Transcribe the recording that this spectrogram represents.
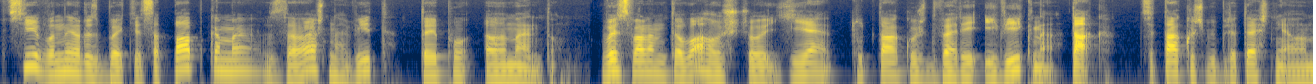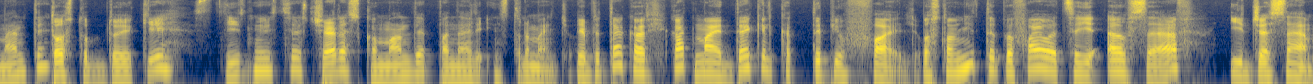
Всі вони розбиті за папками залежно від типу елементу. Ви звернете увагу, що є тут також двері і вікна. Так, це також бібліотечні елементи, доступ до яких здійснюється через команди панелі інструментів. Бібліотека Archicad має декілька типів файлів. Основні типи файлу це є LCF і JSM.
